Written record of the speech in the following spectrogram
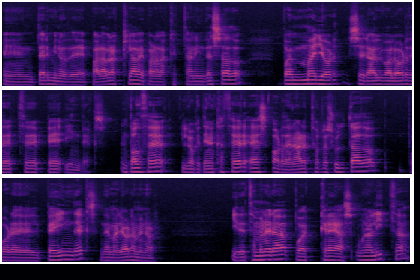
en términos de palabras clave para las que están indexados, pues mayor será el valor de este p-index. Entonces, lo que tienes que hacer es ordenar estos resultados por el p-index de mayor a menor. Y de esta manera, pues creas una lista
